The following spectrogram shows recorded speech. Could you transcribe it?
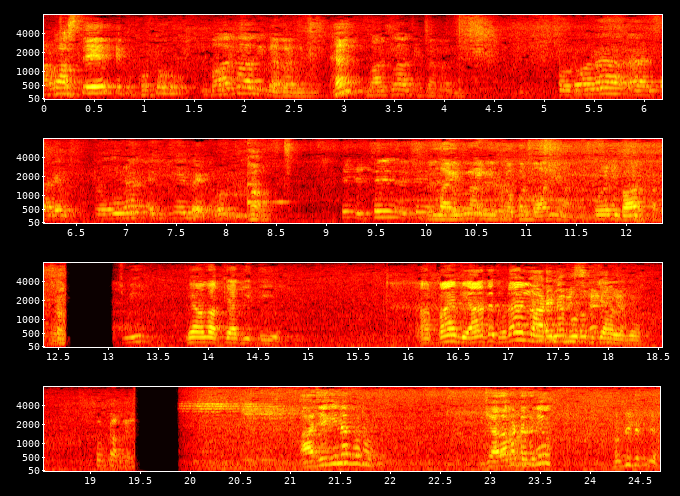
ਹਰ ਵਾਸਤੇ ਇੱਕ ਫੋਟੋ ਬਾਹਰ ਕਲਾ ਕੀ ਕਰ ਰਹੇ ਨੇ ਹੈ ਬਾਹਰ ਕਲਾ ਕੀ ਕਰ ਰਹੇ ਨੇ ਫੋਟੋ ਨਾ ਅਹ ਸਾਰੇ ਤੁਸੀਂ ਨਾ ਇੱਥੇ ਬੈਠੋ ਹਾਂ ਇੱਥੇ ਇੱਥੇ ਲਾਈਟ ਨਹੀਂ ਹੈਗੀ ਪ੍ਰੋਪਰ ਬਾਹਰ ਹੀ ਆਣਾ ਕੋਈ ਨਹੀਂ ਬਾਹਰ ਖੜ੍ਹ ਵੀ ਵਿਆਹ ਵਾਕਿਆ ਕੀਤੀ ਹੈ ਆਪਾਂ ਇਹ ਵਿਆਹ ਤੇ ਥੋੜਾ ਲਾੜੇ ਨਾਲ ਫੋਟੋ ਖਿਚਾਉਣ ਲੱਗੇ ਉਹ ਕਰ ਦੇ ਆ ਜਾਏਗੀ ਨਾ ਫੋਟੋ ਜ਼ਿਆਦਾ ਵੱਡਾ ਤਾਂ ਨਹੀਂ ਬੱਬੀ ਕਿੱਥੇ ਆ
